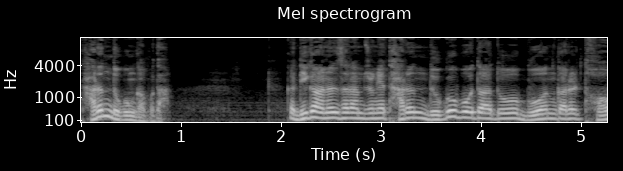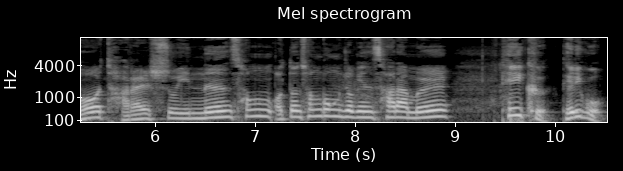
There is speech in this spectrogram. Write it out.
다른 누군가보다 그러니까 네가 아는 사람 중에 다른 누구보다도 무언가를 더 잘할 수 있는 성, 어떤 성공적인 사람을 테이크, 데리고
